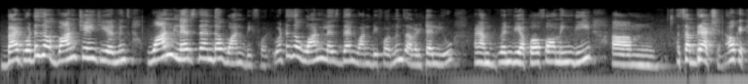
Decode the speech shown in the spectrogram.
But what is the one change here means one less than the one before. What is the one less than one before means i will tell you when i'm when we are performing the um, subtraction. Okay.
